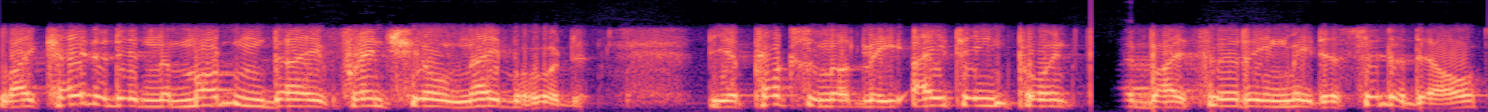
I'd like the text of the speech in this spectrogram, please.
Located in the modern day French Hill neighbourhood, the approximately 18.5 by 13 metre citadel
